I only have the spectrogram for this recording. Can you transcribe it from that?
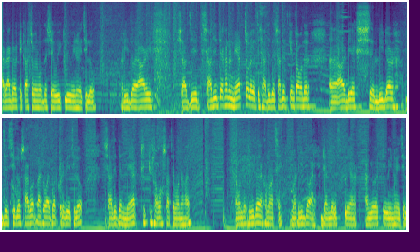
এর আগে একটি কাস্টমের মধ্যে সে উইকলি উইন হয়েছিল। হৃদয় আরিফ সাজিদ সাজিদ এখানে নেট চলে গেছে সাজিদের সাজিদ কিন্তু আমাদের আরডিএক্স লিডার যে ছিল, সাগর তাকে ওয়াইপ আউট করে দিয়েছিল। সাজিদের নেট একটু সমস্যা আছে মনে হয়। আমাদের হৃদয় এখনও আছে বা হৃদয় ডেঞ্জারাস প্লেয়ার আগেও একটি উইন হয়েছিল।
